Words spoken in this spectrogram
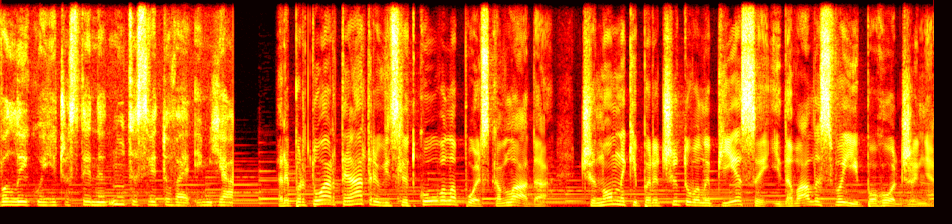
великої частини. Ну, це світове ім'я. Репертуар театрів відслідковувала польська влада. Чиновники перечитували п'єси і давали свої погодження.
